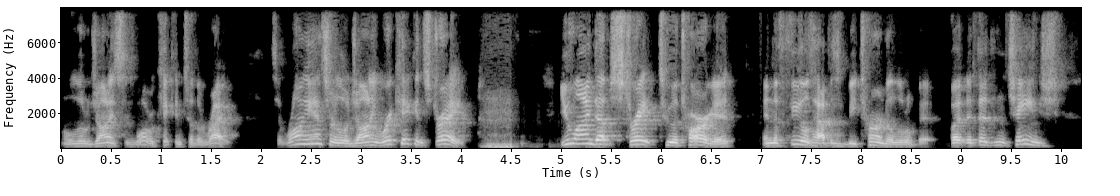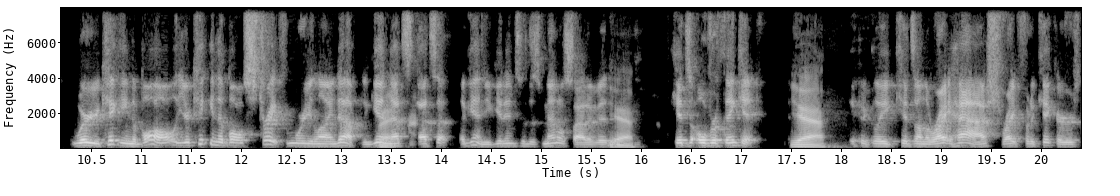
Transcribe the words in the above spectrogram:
Well, little Johnny says, well, we're kicking to the right. I said, wrong answer, little Johnny. We're kicking straight. You lined up straight to a target, and the field happens to be turned a little bit, but it doesn't change where you're kicking the ball. You're kicking the ball straight from where you lined up. And again, right. that's that's a, again, you get into this mental side of it. Yeah. Kids overthink it yeah. Typically, kids on the right hash, right footed kickers,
